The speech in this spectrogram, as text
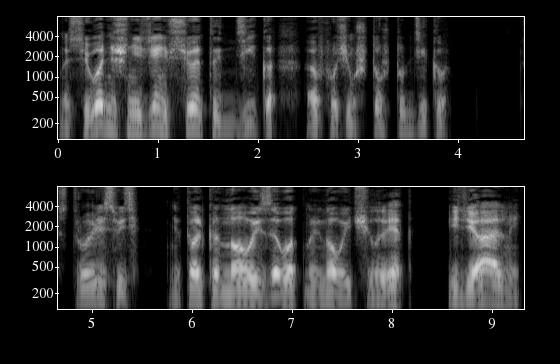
На сегодняшний день все это дико, а, впрочем, что ж тут дикого? Строились ведь не только новый завод, но и новый человек, идеальный,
